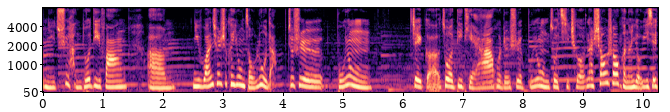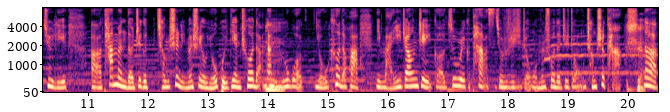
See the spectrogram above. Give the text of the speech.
你去很多地方啊，你完全是可以用走路的，就是不用。这个坐地铁啊，或者是不用坐汽车，那稍稍可能有一些距离，啊，他们的这个城市里面是有有轨电车的。那如果游客的话，你买一张这个 Zurich Pass，就是这种我们说的这种城市卡。是。那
